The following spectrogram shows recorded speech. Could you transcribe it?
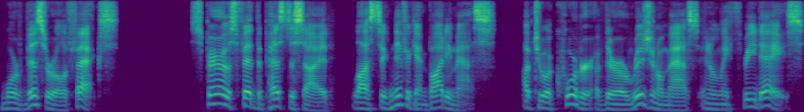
more visceral effects. Sparrows fed the pesticide lost significant body mass, up to a quarter of their original mass in only three days.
